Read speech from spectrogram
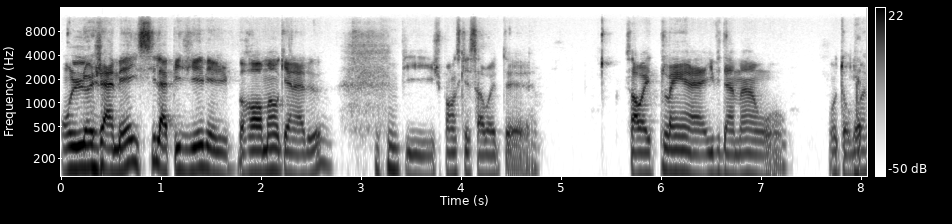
on l'a jamais ici. La PGA vient rarement au Canada. Mhm. Puis je pense que ça va être. Ça va être plein, euh, évidemment, au, au tournoi.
